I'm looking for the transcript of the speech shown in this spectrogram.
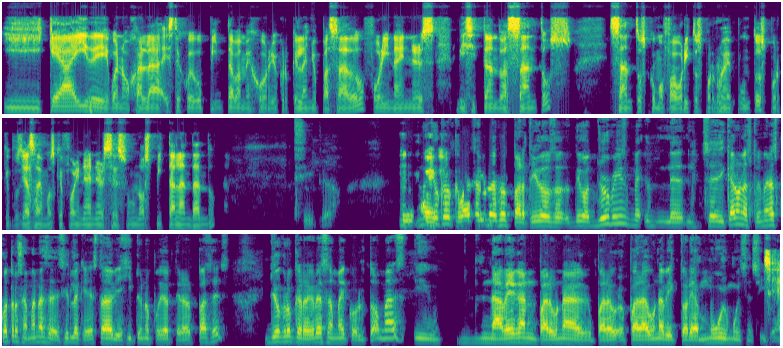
¿Y qué hay de, bueno, ojalá este juego pintaba mejor, yo creo que el año pasado, 49ers visitando a Santos. Santos como favoritos por nueve puntos, porque pues ya sabemos que 49ers es un hospital andando. Sí, claro. Yo creo que va a ser uno de esos partidos. Digo, Drew se dedicaron las primeras cuatro semanas a decirle que ya estaba viejito y no podía tirar pases. Yo creo que regresa Michael Thomas y navegan para una para, para una victoria muy muy sencilla.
